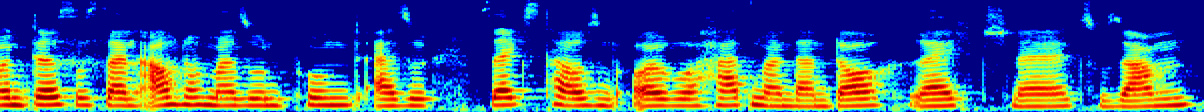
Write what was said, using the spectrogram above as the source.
Und das ist dann auch nochmal so ein Punkt. Also 6000 Euro hat man dann doch recht schnell zusammen.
